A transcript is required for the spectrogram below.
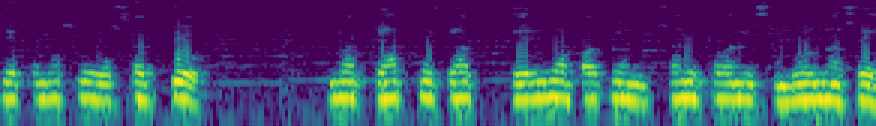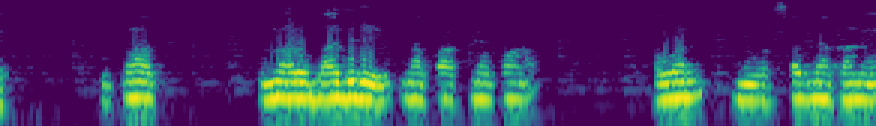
જે કમોસમી વરસાદ થયો એમાં ક્યાંક ને ક્યાંક કેરીના પાકને નુકસાની થવાની સંભાવના છે. ઉપરાંત, ઉનાળુ બાજરીના પાકને પણ પવન અને વરસાદના કારણે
